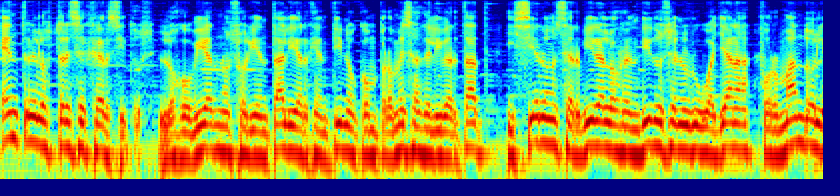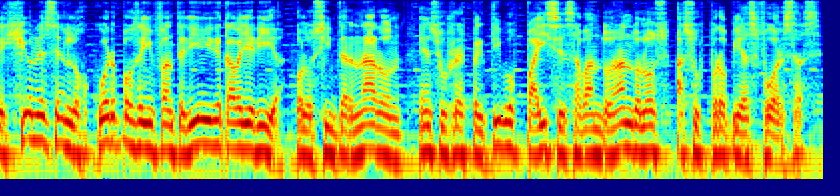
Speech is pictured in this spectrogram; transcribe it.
entre los tres ejércitos. Los gobiernos oriental y argentino con promesas de libertad hicieron servir a los rendidos en Uruguayana formando legiones en los cuerpos de infantería y de caballería o los internaron en sus respectivos países abandonándolos a sus propias fuerzas.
